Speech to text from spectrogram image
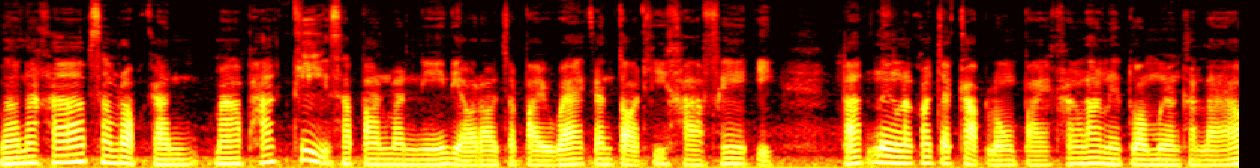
แล้วนะครับสำหรับการมาพักที่สปันวันนี้ เดี๋ยวเราจะไปแวะกันต่อที่คาเฟ่อีกแป๊บหนึ่งแล้วก็จะกลับลงไปข้างล่างในตัวเมืองกันแล้ว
